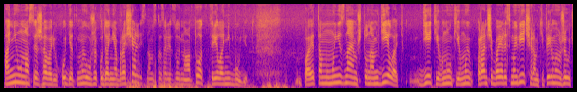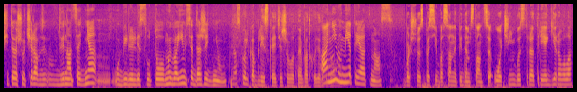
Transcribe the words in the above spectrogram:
Они у нас, я же говорю, ходят, мы уже куда не обращались, нам сказали, зона АТО, отстрела не будет. Поэтому мы не знаем, что нам делать. Дети, внуки, мы раньше боялись мы вечером, теперь мы уже, учитывая, что вчера в в 12 дня убили лису, то мы боимся даже днем. Насколько близко эти животные подходят? Они в метре от нас. Большое спасибо, санэпидемстанция очень быстро отреагировала.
